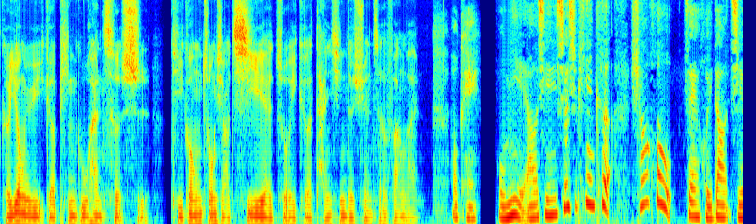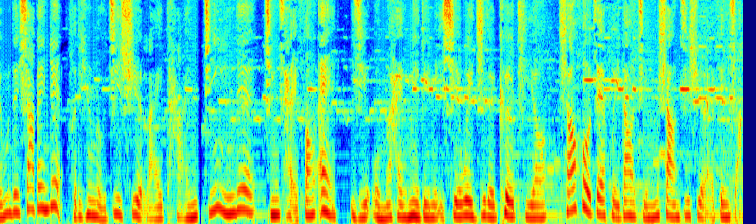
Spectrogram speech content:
可用于一个评估和测试，提供中小企业做一个弹性的选择方案。OK。我们也要先休息片刻，稍后再回到节目的下半段，和听众朋友继续来谈经营的精彩方案，以及我们还有面对哪些未知的课题哦。稍后再回到节目上继续来分享。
